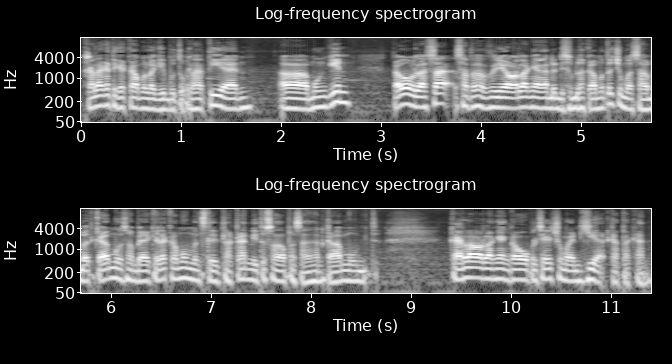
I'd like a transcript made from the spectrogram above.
Karena ketika kamu lagi butuh perhatian, uh, mungkin kamu merasa satu-satunya orang yang ada di sebelah kamu tuh cuma sahabat kamu sampai akhirnya kamu menceritakan itu sama pasangan kamu gitu. Karena orang yang kamu percaya cuma dia katakan.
